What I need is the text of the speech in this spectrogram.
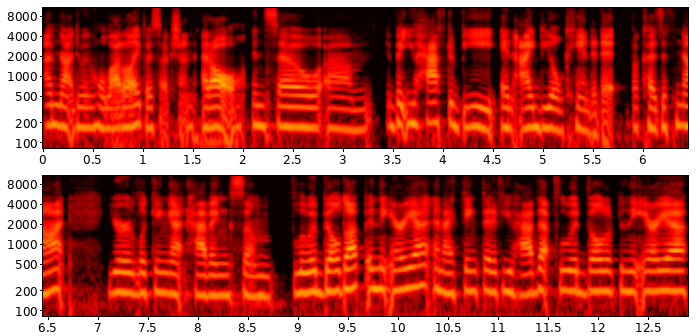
I'm not doing a whole lot of liposuction at all. And so, um, but you have to be an ideal candidate because if not, you're looking at having some fluid buildup in the area. And I think that if you have that fluid buildup in the area,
